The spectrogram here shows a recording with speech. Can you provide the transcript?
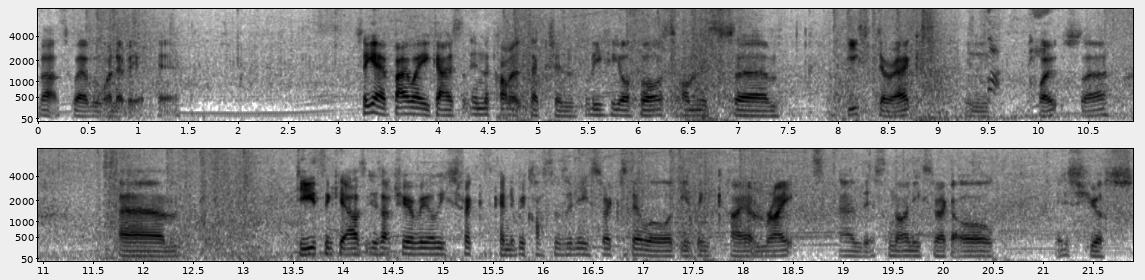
that's where we want to be up here. So yeah, by the way guys, in the comment section, leave your thoughts on this um, Easter egg, in quotes there. Um, do you think it has, is actually a real Easter egg? Can it be classed as an Easter egg still, or do you think I am right and it's not an Easter egg at all? It's just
